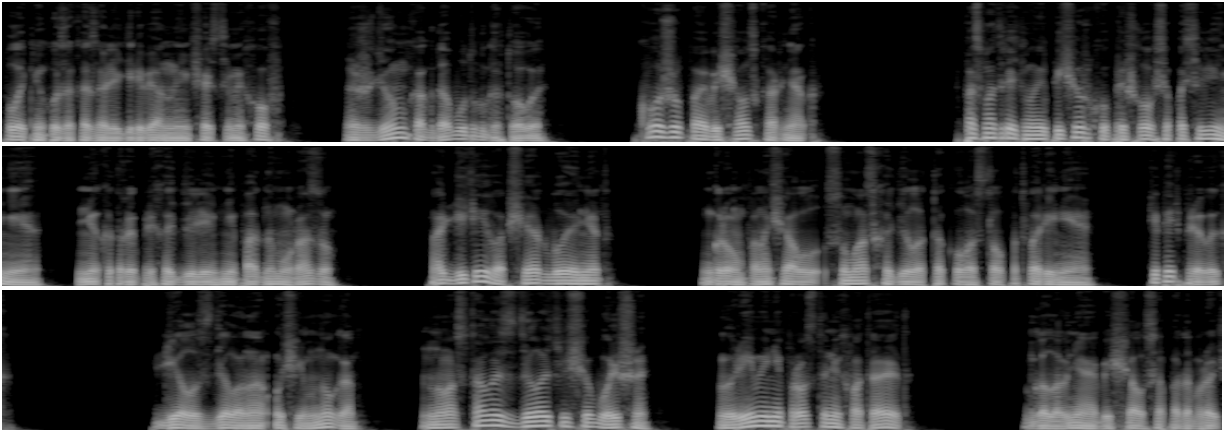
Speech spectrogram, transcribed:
Плотнику заказали деревянные части мехов. Ждем, когда будут готовы. Кожу пообещал Скорняк. Посмотреть мою печурку пришло все поселение. Некоторые приходили не по одному разу. От детей вообще отбоя нет. Гром поначалу с ума сходил от такого столпотворения. Теперь привык. Дел сделано очень много, но осталось сделать еще больше. Времени просто не хватает. Головня обещался подобрать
